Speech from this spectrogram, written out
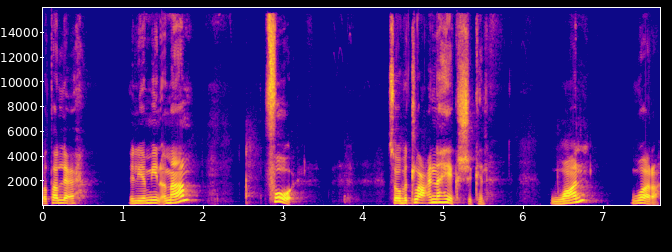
بطلع اليمين امام. 4 so بيطلع عنا هيك الشكل. 1 ورا.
